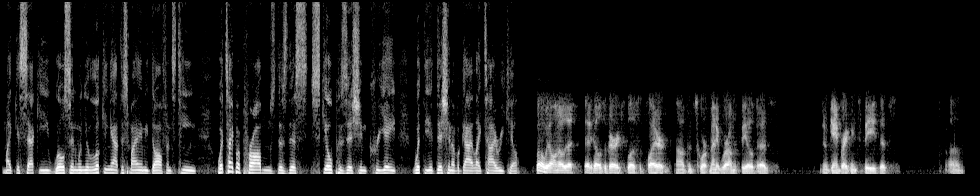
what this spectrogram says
Mike Gesicki, Wilson. When you're looking at this Miami Dolphins team, what type of problems does this skill position create with the addition of a guy like Tyreek Hill? Well, we all know that that Hill is a very explosive player. Uh, can score from anywhere on the field. Has you know, game-breaking speed that's um,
